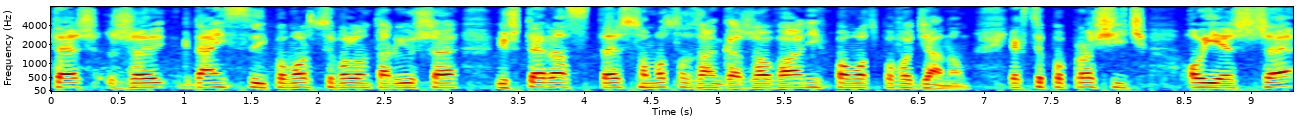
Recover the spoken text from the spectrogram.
też, że gdańscy i pomorscy wolontariusze już teraz też są mocno zaangażowani w pomoc powodzianom. Ja chcę poprosić o jeszcze,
